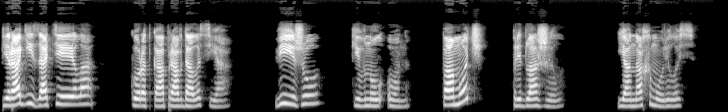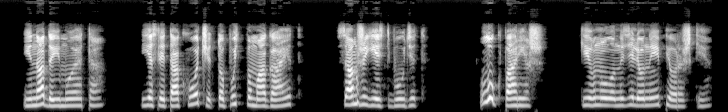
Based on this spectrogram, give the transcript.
Пироги затеяла, коротко оправдалась я. Вижу, кивнул он. Помочь? предложил. Я нахмурилась. И надо ему это. Если так хочет, то пусть помогает. Сам же есть будет. Лук порежь, кивнула на зеленые перышки.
